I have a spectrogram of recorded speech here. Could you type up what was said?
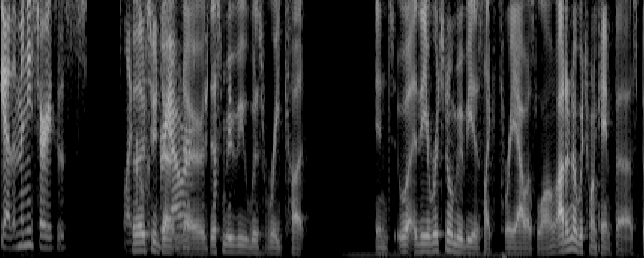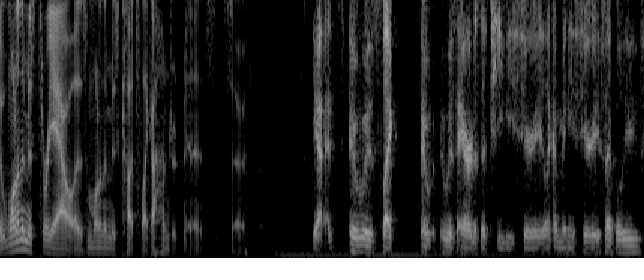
Yeah, the miniseries is like For those almost who three don't know, this movie was recut into well, the original movie is like three hours long. I don't know which one came first, but one of them is three hours and one of them is cut to like hundred minutes. So Yeah, it's it was like it, it was aired as a TV series, like a mini series, I believe.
